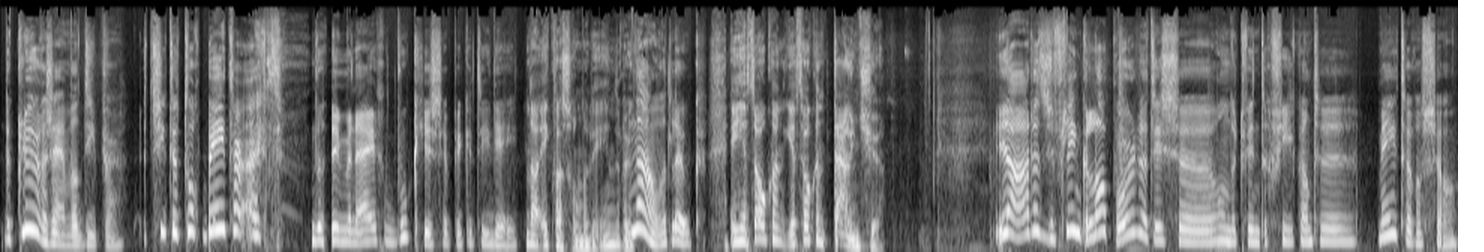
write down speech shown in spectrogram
de kleuren zijn wat dieper. Het ziet er toch beter uit dan in mijn eigen boekjes, heb ik het idee. Nou, ik was onder de indruk. Nou, wat leuk. En je hebt ook een, je hebt ook een tuintje. Ja, dat is een flinke lap hoor. Dat is uh, 120 vierkante meter of zo.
